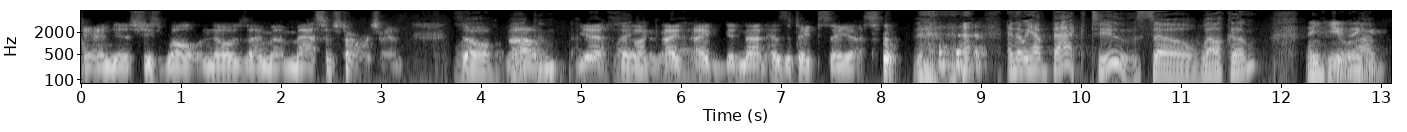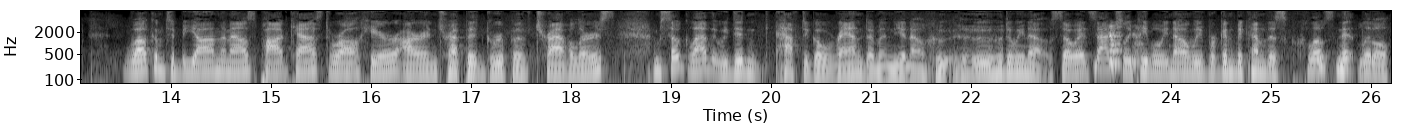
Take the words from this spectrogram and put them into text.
and uh, she's well knows I'm a massive Star Wars fan. So, Well, um, I'm yeah, so glad so you could, I, I, I did not hesitate to say yes. and then we have Beck too. So welcome. Thank you. to Thank our- you. Welcome to Beyond the Mouse podcast. We're all here, our intrepid group of travelers. I'm so glad that we didn't have to go random and, you know, who who, who do we know? So it's actually people we know. We We're going to become this close knit little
